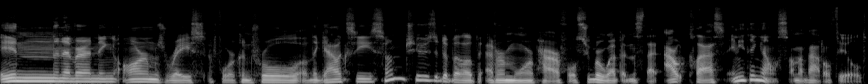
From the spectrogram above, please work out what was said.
In the never ending arms race for control of the galaxy, some choose to develop ever more powerful super weapons that outclass anything else on the battlefield.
